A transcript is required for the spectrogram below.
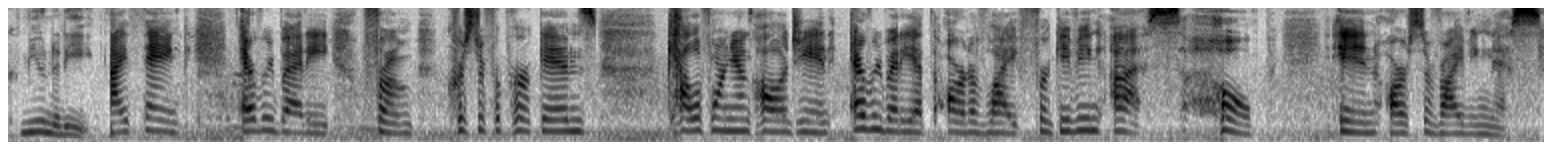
community. I thank everybody from Christopher Perkins, California Oncology, and everybody at the Art of Life for giving us hope in our survivingness.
